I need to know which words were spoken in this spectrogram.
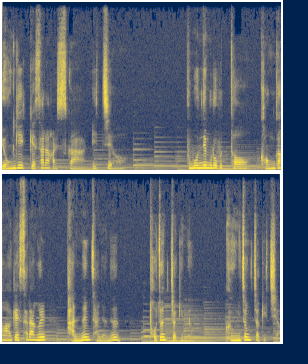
용기 있게 살아갈 수가 있지요. 부모님으로부터 건강하게 사랑을 받는 자녀는 도전적이며 긍정적이지요.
